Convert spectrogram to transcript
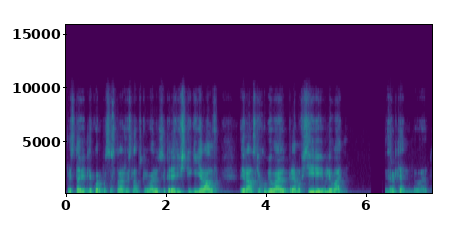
представителей Корпуса Стражи Исламской революции. Периодически генералов иранских убивают прямо в Сирии и в Ливане. Израильтяне убивают.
